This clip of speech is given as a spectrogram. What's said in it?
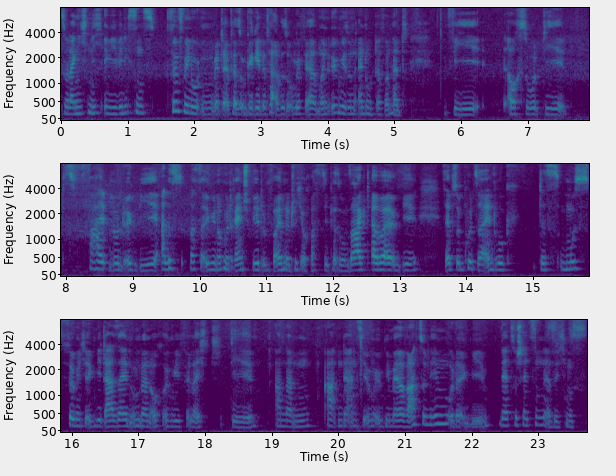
solange ich nicht irgendwie wenigstens fünf Minuten mit der Person geredet habe, so ungefähr, und man irgendwie so einen Eindruck davon hat, wie auch so die, das Verhalten und irgendwie alles, was da irgendwie noch mit reinspielt und vor allem natürlich auch, was die Person sagt, aber irgendwie selbst so ein kurzer Eindruck, das muss für mich irgendwie da sein, um dann auch irgendwie vielleicht die anderen Arten der Anziehung irgendwie mehr wahrzunehmen oder irgendwie wertzuschätzen. Also ich muss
